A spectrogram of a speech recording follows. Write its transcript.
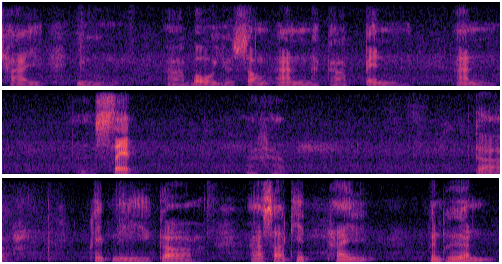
ใช้อยู่โบอยู่สองอันนะครับ เป็นอันเซต นะครับ ก็คลิปนี้ก็อาสาธิตให้เพื่อนๆ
